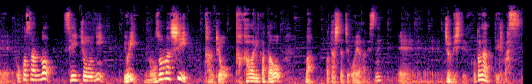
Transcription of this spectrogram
えーお子さんの成長により望ましい環境、関わり方を、まあ、私たち親がですね、えー準備していくことができます。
